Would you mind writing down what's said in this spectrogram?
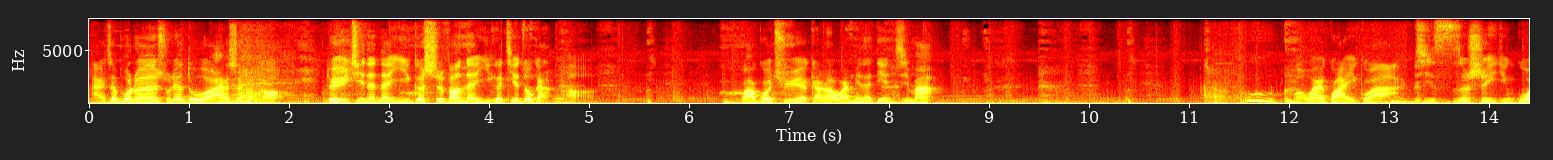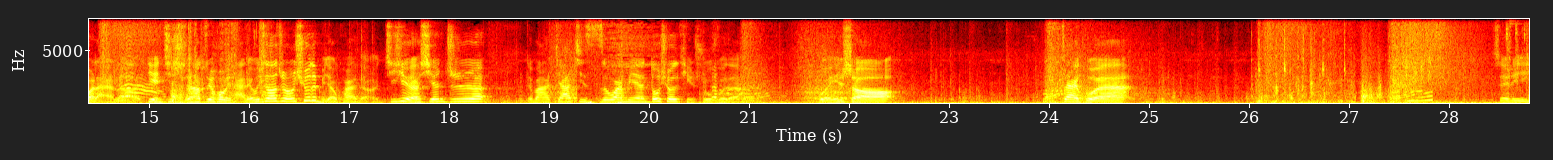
哎，这破轮熟练度还是很高，对于技能的一个释放的一个节奏感很好。挂过去干扰外面的电机吗？往外挂一挂，祭司是已经过来了，电机只剩下最后一台了。因为这套阵容修的比较快的，机械先知对吧？加祭司外面都修的挺舒服的。滚一手，再滚。这里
